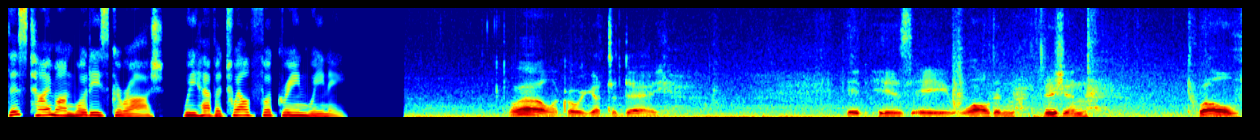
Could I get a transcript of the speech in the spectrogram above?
This time on Woody's Garage, we have a 12 foot green weenie. Well, look what we got today. It is a Walden Vision 12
